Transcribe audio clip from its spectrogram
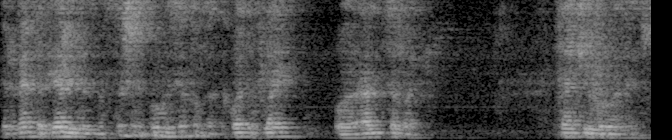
Prevent the early administration, improve symptoms and the quality of life uh, and survival. Thank you for your attention.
